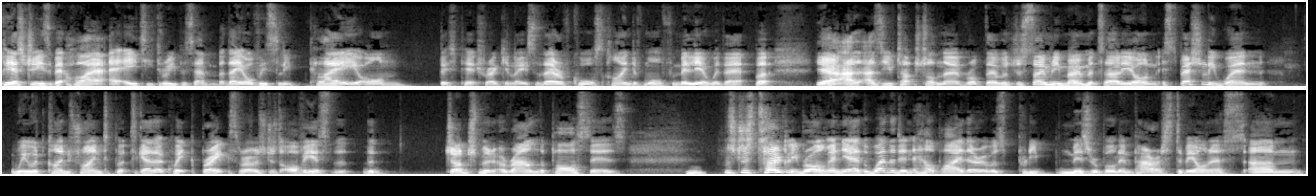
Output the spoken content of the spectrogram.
PSG is a bit higher at 83%, but they obviously play on this pitch regularly, so they're of course kind of more familiar with it. But yeah, as, as you touched on there, Rob, there were just so many moments early on, especially when we were kind of trying to put together quick breaks where it was just obvious that the judgment around the passes mm. was just totally wrong. And yeah, the weather didn't help either. It was pretty miserable in Paris, to be honest. Um,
